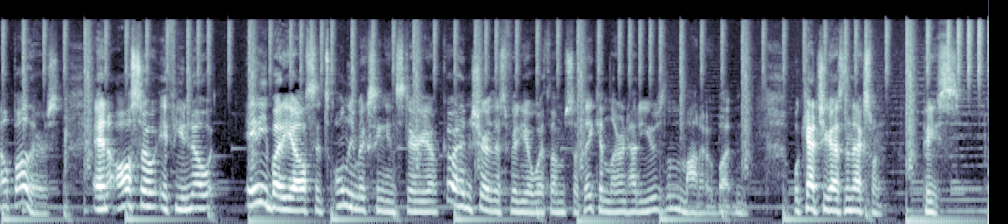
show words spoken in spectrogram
help others. And also, if you know anybody else that's only mixing in stereo, go ahead and share this video with them so they can learn how to use the mono button. We'll catch you guys in the next one. Peace.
